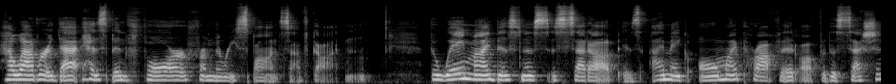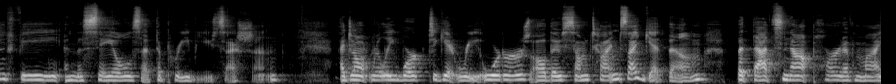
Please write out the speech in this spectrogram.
However, that has been far from the response I've gotten. The way my business is set up is I make all my profit off of the session fee and the sales at the preview session. I don't really work to get reorders, although sometimes I get them, but that's not part of my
